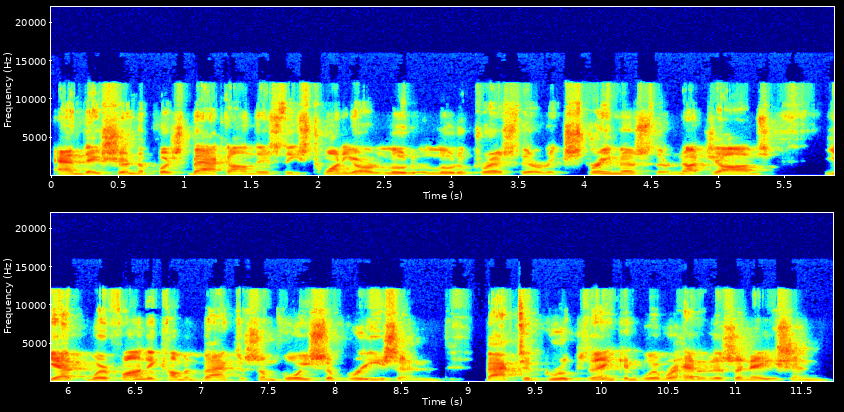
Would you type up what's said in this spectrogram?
and they shouldn't have pushed back on this. These 20 are lud- ludicrous, they're extremists, they're nut jobs. Yet we're finally coming back to some voice of reason, back to group thinking where we're headed as a nation.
